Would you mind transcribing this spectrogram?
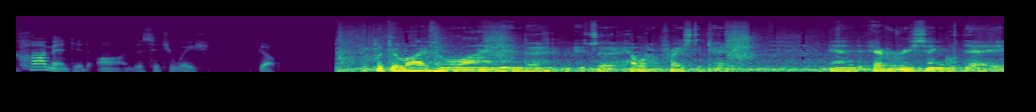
commented on the situation. Go. They put their lives on the line, and uh, it's a hell of a price to pay. And every single day,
